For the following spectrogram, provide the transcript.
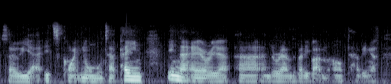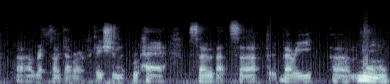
So yeah, it's quite normal to have pain in that area uh, and around the belly button after having a recti divarification repair. So that's uh, very um, normal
